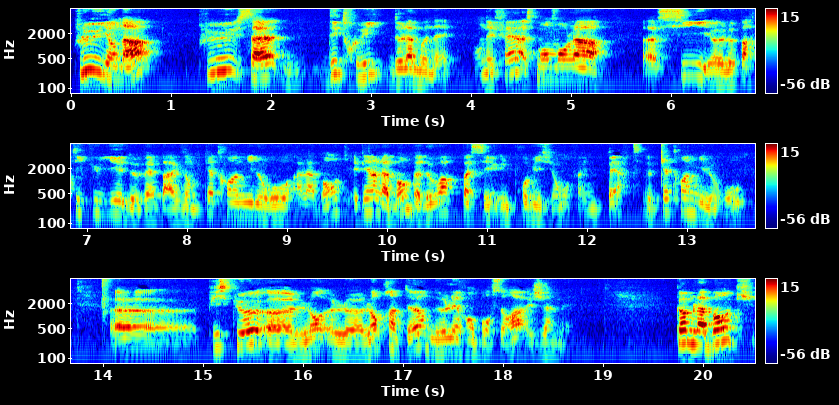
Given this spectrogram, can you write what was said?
Plus il y en a, plus ça détruit de la monnaie. En effet, à ce moment-là, euh, si euh, le particulier devait par exemple 80 000 euros à la banque, eh bien la banque va devoir passer une provision, enfin une perte de 80 000 euros, euh, puisque l'emprunteur ne les remboursera jamais. Comme la banque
